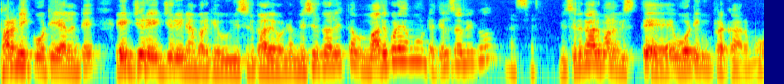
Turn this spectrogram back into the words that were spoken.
భరణి కోటి వేయాలంటే ఎయిట్ జీరో ఎయిట్ జీరో నెంబర్కి మిస్డ్ కాల్ ఇవ్వండి. మిస్డ్ కాల్ ఇస్తే మాది కూడా అమౌంట్ తెలుసా మీకు? మిస్డ్ కాల్ మనం ఇస్తే ఓటింగ్ ప్రకారము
